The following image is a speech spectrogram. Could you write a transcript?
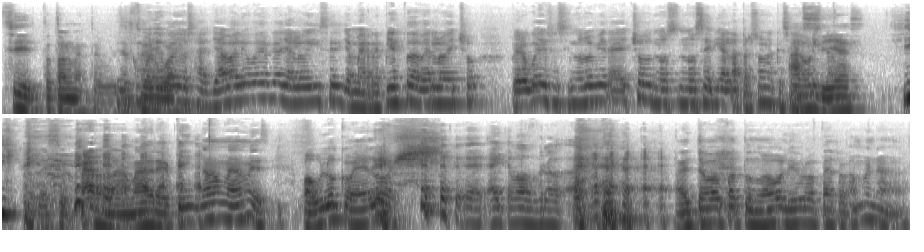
Sí, totalmente, güey. Es como de, güey, o sea, ya valió verga, ya lo hice, ya me arrepiento de haberlo hecho, pero, güey, o sea, si no lo hubiera hecho, no, no sería la persona que soy Así ahorita. es. Hijo de su perra madre. pin- No mames. Paulo Coelho. Ahí te vas, bro. Ahí te va para tu nuevo libro, perro. Vámonos.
